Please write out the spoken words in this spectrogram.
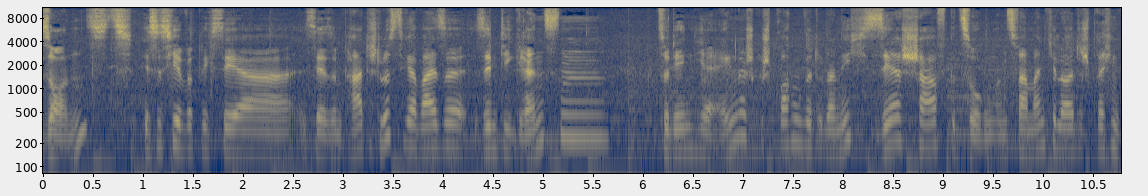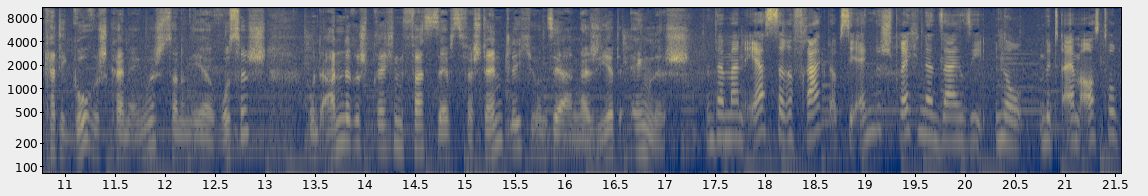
Sonst ist es hier wirklich sehr, sehr sympathisch. Lustigerweise sind die Grenzen, zu denen hier Englisch gesprochen wird oder nicht, sehr scharf gezogen. Und zwar manche Leute sprechen kategorisch kein Englisch, sondern eher Russisch. Und andere sprechen fast selbstverständlich und sehr engagiert Englisch. Und wenn man Erstere fragt, ob sie Englisch sprechen, dann sagen sie No, mit einem Ausdruck,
